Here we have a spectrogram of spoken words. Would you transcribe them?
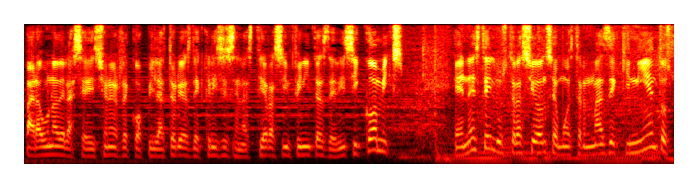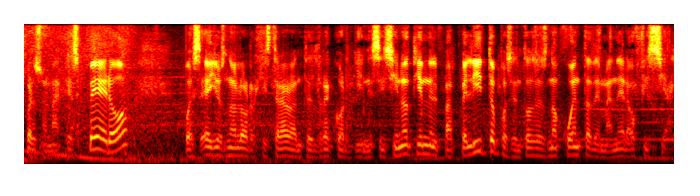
para una de las ediciones recopilatorias de Crisis en las Tierras Infinitas de DC Comics. En esta ilustración se muestran más de 500 personajes, pero pues ellos no lo registraron ante el récord Guinness. Y si no tiene el papelito, pues entonces no cuenta de manera oficial.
